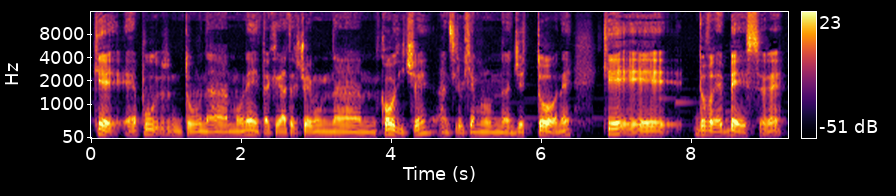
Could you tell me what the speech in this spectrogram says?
che è appunto una moneta creata, cioè un um, codice, anzi lo chiamano un gettone, che dovrebbe essere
